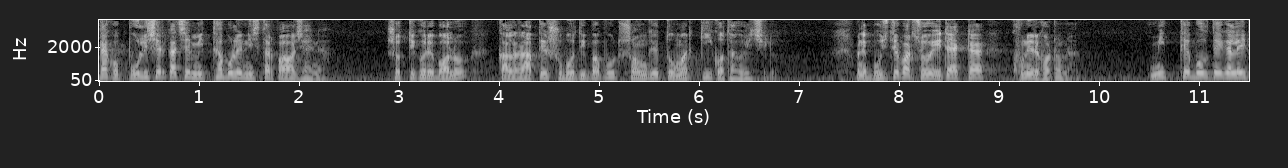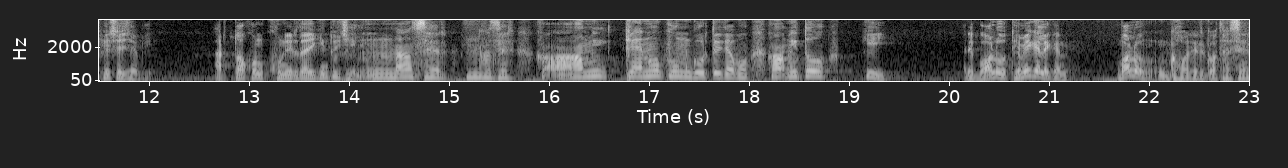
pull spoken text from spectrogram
দেখো পুলিশের কাছে মিথ্যা বলে নিস্তার পাওয়া যায় না। সত্যি করে বলো কাল রাতে শুভদীপবাবুর সঙ্গে তোমার কি কথা হয়েছিল? মানে বুঝতে পারছ এটা একটা খুনের ঘটনা। মিথ্যে বলতে গেলেই ফেসে যাবে। আর তখন খুনের দায় কিন্তু জেলে। না স্যার না স্যার আমি কেন খুন করতে যাব? আমি তো কি? আরে বলো থেমে গেলে কেন? বলো। ঘরের কথা স্যার।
